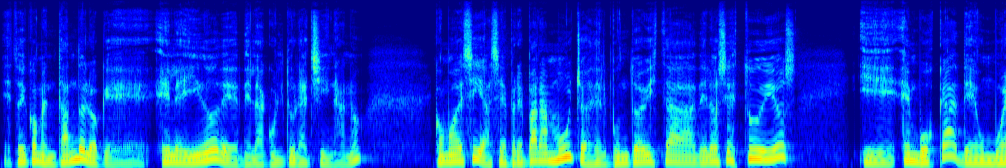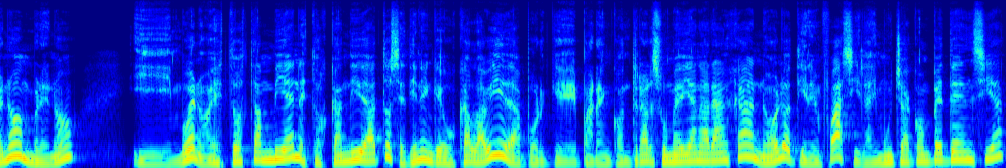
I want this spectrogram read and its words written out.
estoy comentando lo que he leído de, de la cultura china, ¿no? Como decía, se preparan mucho desde el punto de vista de los estudios y en busca de un buen hombre, ¿no? Y bueno, estos también, estos candidatos, se tienen que buscar la vida, porque para encontrar su media naranja no lo tienen fácil, hay mucha competencia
